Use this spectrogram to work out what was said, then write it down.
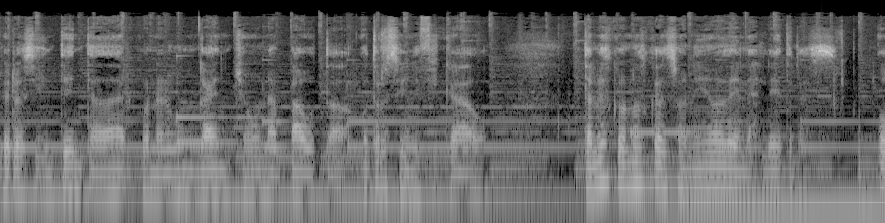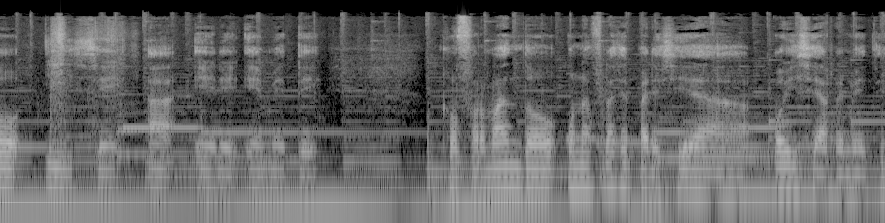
Pero si intenta dar con algún gancho, una pauta, otro significado, tal vez conozca el sonido de las letras O, I, C, A, R, M, T, conformando una frase parecida a Hoy se arremete,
